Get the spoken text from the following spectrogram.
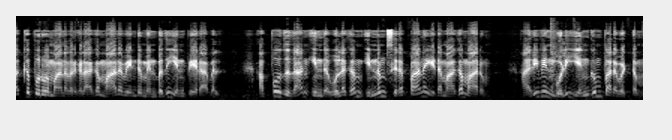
ஆக்கப்பூர்வமானவர்களாக மாற வேண்டும் என்பது என் பேராவல். அப்போதுதான் இந்த உலகம் இன்னும் சிறப்பான இடமாக மாறும். அறிவின் ஒளி எங்கும் பரவட்டும்.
